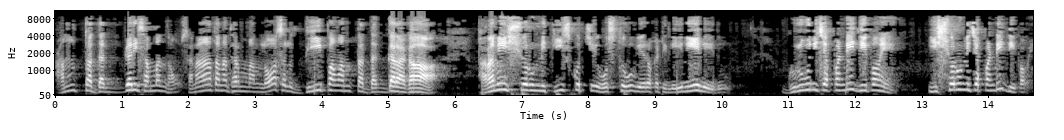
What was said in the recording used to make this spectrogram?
అంత దగ్గరి సంబంధం సనాతన ధర్మంలో అసలు దీపం అంత దగ్గరగా పరమేశ్వరుణ్ణి తీసుకొచ్చే వస్తువు వేరొకటి లేనే లేదు. గురువుని చెప్పండి దీపమే ఈశ్వరుణ్ణి చెప్పండి దీపమే.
